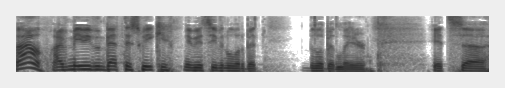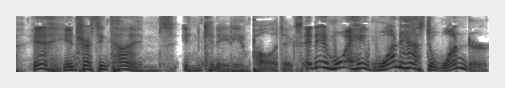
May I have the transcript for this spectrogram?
I don't know, I've maybe even bet this week, maybe it's even a little bit, a little bit later it's uh, yeah, interesting times in Canadian politics. And, and hey, one has to wonder,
